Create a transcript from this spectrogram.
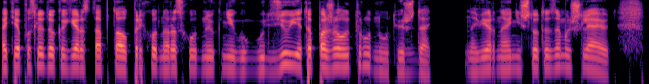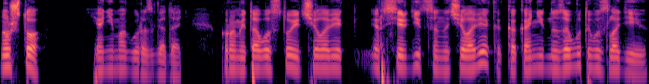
Хотя после того, как я растоптал приходно-расходную книгу Гудзю, это, пожалуй, трудно утверждать. Наверное, они что-то замышляют. Но что? Я не могу разгадать. Кроме того, стоит человек рассердиться на человека, как они назовут его злодею.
